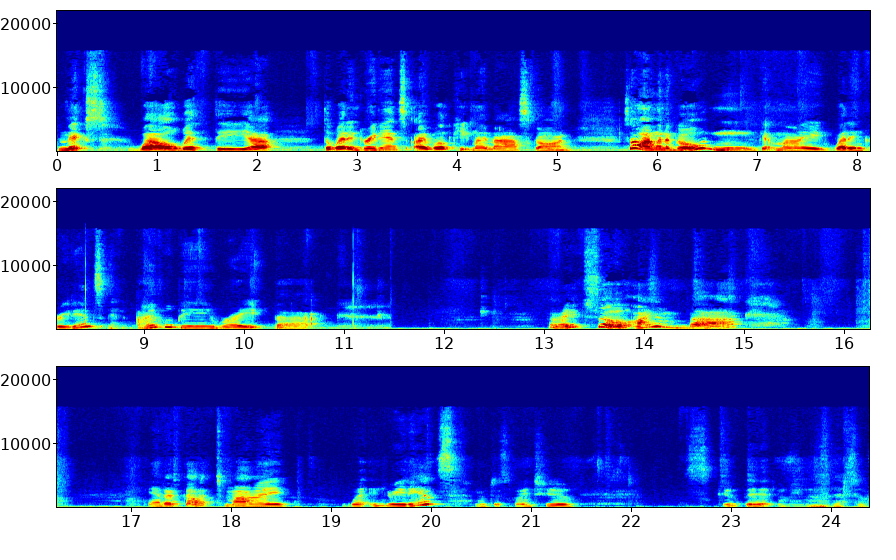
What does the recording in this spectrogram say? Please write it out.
mixed well with the, uh, the wet ingredients, I will keep my mask on. So I'm going to go and get my wet ingredients and I will be right back. All right, so I am back and I've got my wet ingredients. I'm just going to scoop it. Let me move this over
